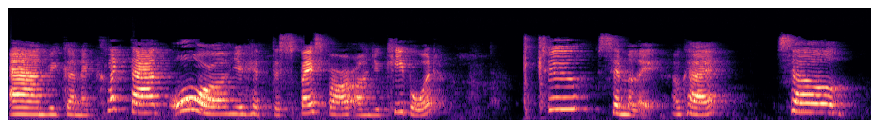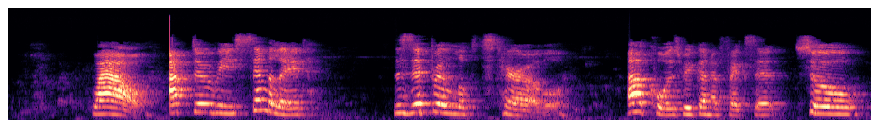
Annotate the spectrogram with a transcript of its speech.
And we're gonna click that or you hit the spacebar on your keyboard to simulate, okay? So, wow. After we simulate, the zipper looks terrible. Of course, we're gonna fix it. So,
